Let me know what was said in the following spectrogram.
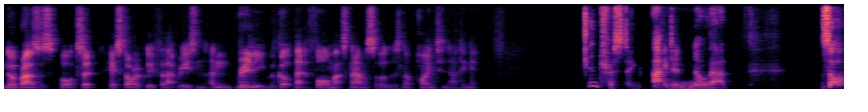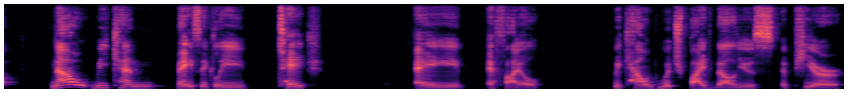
No browser supports it historically for that reason. And really, we've got better formats now, so there's no point in adding it. Interesting. I didn't know that. So now we can basically take a, a file, we count which byte values appear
